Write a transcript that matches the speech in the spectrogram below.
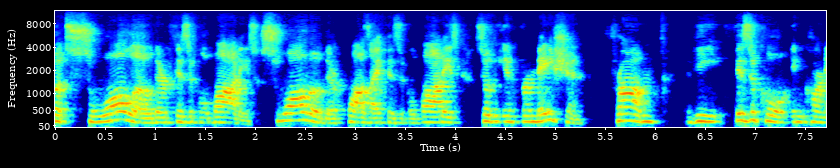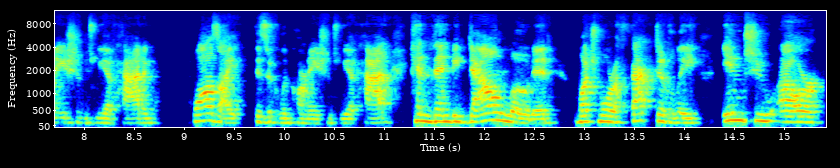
but swallow their physical bodies, swallow their quasi-physical bodies. So the information from the physical incarnations we have had and quasi-physical incarnations we have had can then be downloaded much more effectively into our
